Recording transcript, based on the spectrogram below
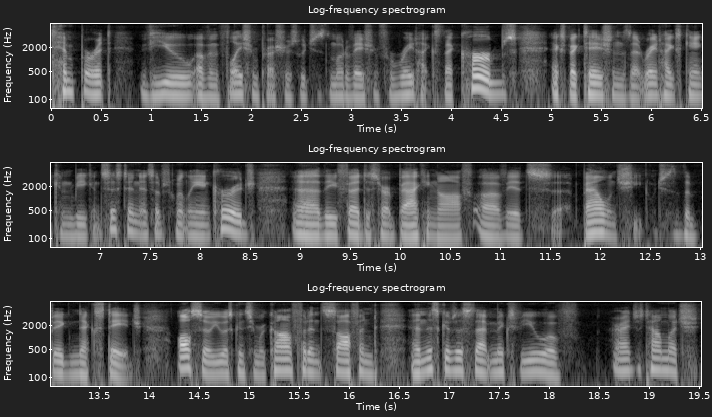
temperate view of inflation pressures, which is the motivation for rate hikes. That curbs expectations that rate hikes can, can be consistent and subsequently encourage uh, the Fed to start backing off of its uh, balance sheet, which is the big next stage. Also, U.S. consumer confidence softened, and this gives us that mixed view of all right, just how much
